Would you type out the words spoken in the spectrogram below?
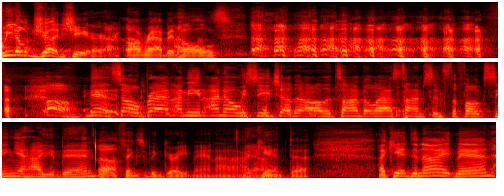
we don't judge here on Rabbit Holes. Oh man, so Brad, I mean, I know we see each other all the time, but last time since the folks seen you, how you been? Oh, things have been great, man. I, Yeah. I can't, uh, I can't deny it, man.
